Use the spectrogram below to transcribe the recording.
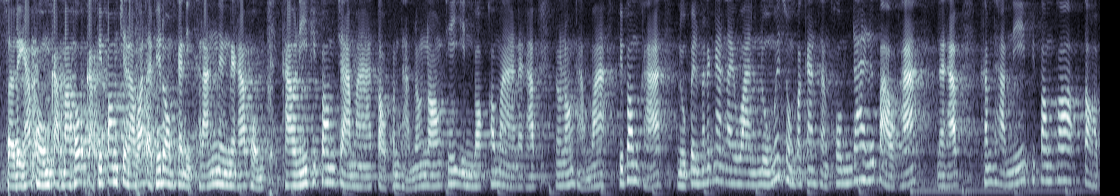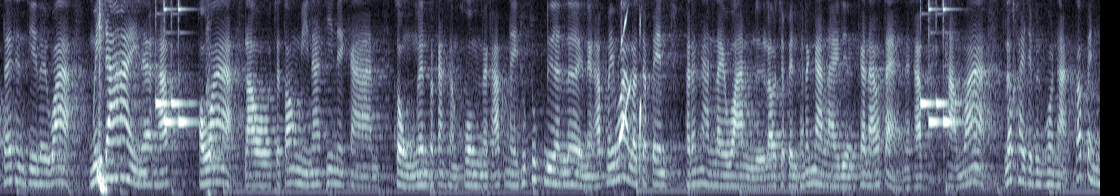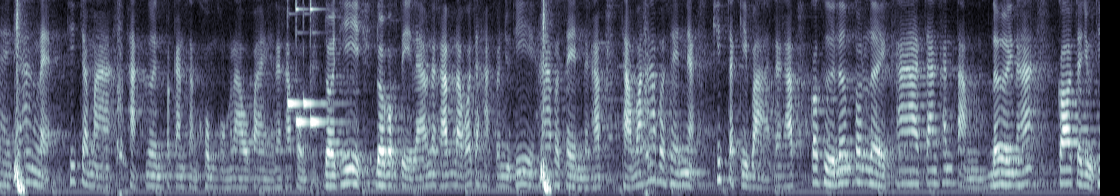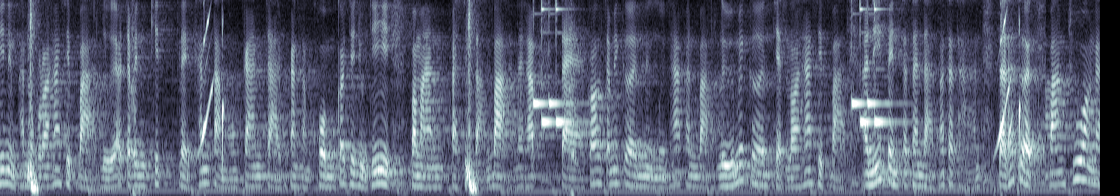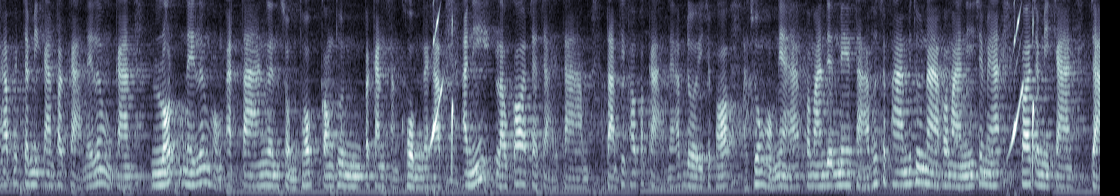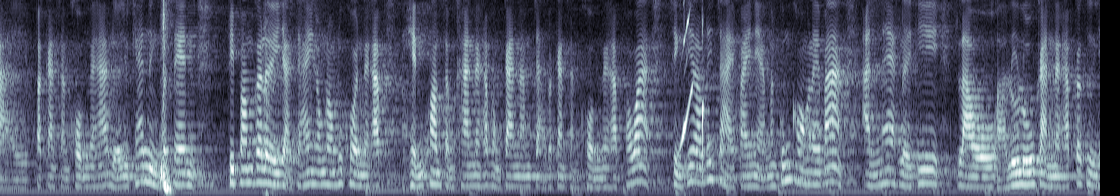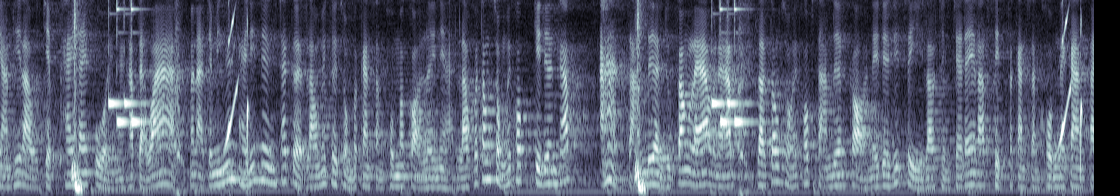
สวัสดีครับผมกลับมาพบกับพี่ป้อมเจรวัฒน์อภิรมกันอีกครั้งหนึ่งนะครับผมคราวนี้พี่ป้อมจะมาตอบคำถามน้องๆที่อินบ็อกเข้ามานะครับน้องๆถามว่าพี่ป้อมขาหนูเป็นพนักงานรายวันหนูไม่ส่งประกันสังคมได้หรือเปล่าคะนะครับคำถามนี้พี่ป้อมก็ตอบได้ทันทีเลยว่าไม่ได้นะครับ เพราะว่าเราจะต้องมีหน้าที่ในการส่งเงินประกันสังคมนะครับในทุกๆเดือนเลยนะครับไม่ว่าเราจะเป็นพนักงานรายวัน หรือเราจะเป็นพนักงานรายเดือนก็แล้วแต่นะครับถามว่าแล้วใครจะเป็นคนหักก็เป็นนายจ้างแหละ ที่จะมาหักเงินประกันสังคมของเราไปนะครับผมโดยที่โดยปกติแล้วนะครับเราก็จะหักกันอยู่ที่ 5%นะครับถามว่า 5%เนี่ยคิดจากกี่บาทนะครับก็คือเริ่มต้นเลยค่าจ้างขั้นต่ำเลยนะฮะก็จะอยู่ที่ 1,650 บาท หรืออาจจะเป็นคิดเรทขั้นต่ำของการจ่ายประกันสังคมก็จะอยู่ที่ประมาณ 83 บาทนะครับแต่ก็จะไม่เกิน 15,000 บาท หรือไม่เกิน 750 บาท อันนี้เป็นสแตนดาร์ดมาตรฐาน แต่ถ้าเกิดบางช่วงนะครับจะมีการประกาศในเรื่องของการลดในเรื่องของอัตราเงินสมทบกองทุนประกันสังคมนะครับ อันนี้เราก็จะจ่ายตามตามที่เขาประกาศนะครับ โดยเฉพาะช่วงของเนี่ยฮะประมาณเดือนเมษาพฤษภามิถุนาประมาณนี้ใช่ไหมฮะก็จะมีการจ่ายประกันสังคมนะฮะเหลืออยู่แค่ 1%พี่ป้อมก็เลยอยากจะให้น้องๆทุกคนนะครับเห็นความสำคัญนะครับของการนำจ่ายประกันสังคมนะครับ เพราะว่าสิ่งที่เราได้จ่ายไปเนี่ยมันคุ้มครองอะไรบ้าง อันแรกเลยที่เรารู้ๆกันนะครับก็คือยามที่เราเจ็บไข้ได้ป่วยนะครับแต่ว่ามันอาจจะมีเงื่อนไขนิดนึง ถ้าเกิดเราไม่เคยส่งประกันสังคมมาก่อนเลยเนี่ยเราก็ต้องส่งให้ครบกี่เดือนครับ อ่าสามเดือนถูกต้องแล้วนะครับ เราต้องส่งให้ครบ 3 เดือนก่อน ในเดือนทีสี่ 4 เราถึงจะได้รับสิทธิประกันสังคมในการไป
